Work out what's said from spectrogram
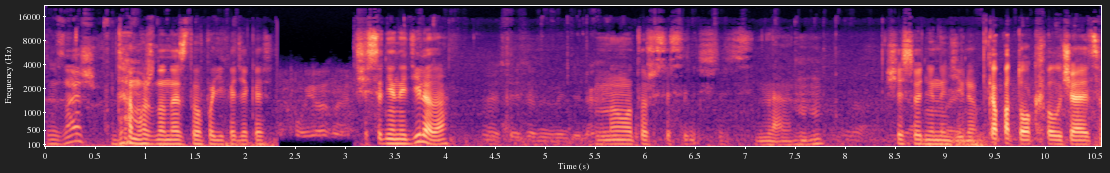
Ти не знаєш, де можна на СТО поїхати якесь? Чи сьогодні неділя, так? Да? Ну, то ж сьогодні. Ще, угу. ще сьогодні неділя. Капоток, виходить.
